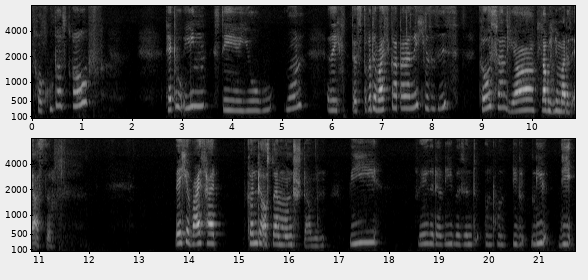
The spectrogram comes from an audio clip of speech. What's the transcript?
Trokutas drauf. Tatooine, Steu, also ich, das dritte weiß ich gerade leider nicht, was es ist. Coruscant, ja, ich glaube, ich nehme mal das erste. Welche Weisheit könnte aus deinem Mund stammen? Wie Wege der Liebe sind und, die, die,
